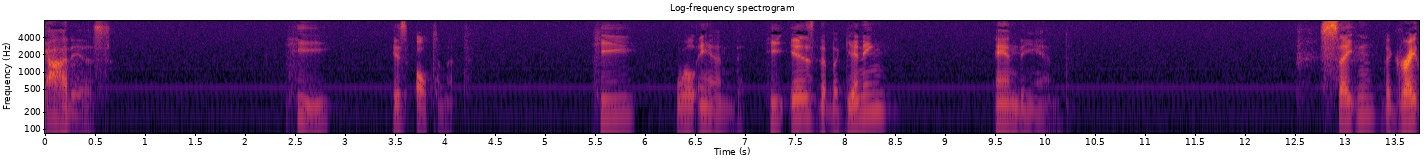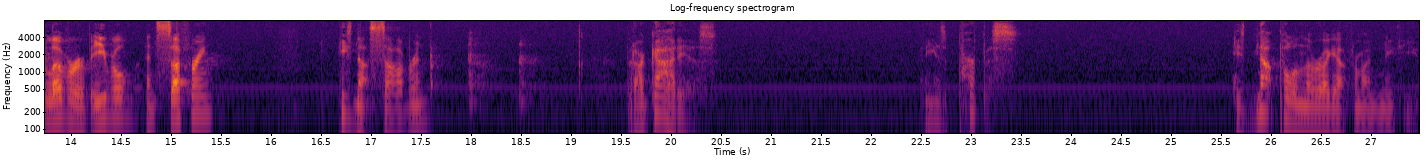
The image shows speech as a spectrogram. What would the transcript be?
God is. He is ultimate. He will end. He is the beginning and the end. Satan, the great lover of evil and suffering, he's not sovereign. But our God is. And he has a purpose. He's not pulling the rug out from underneath you.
